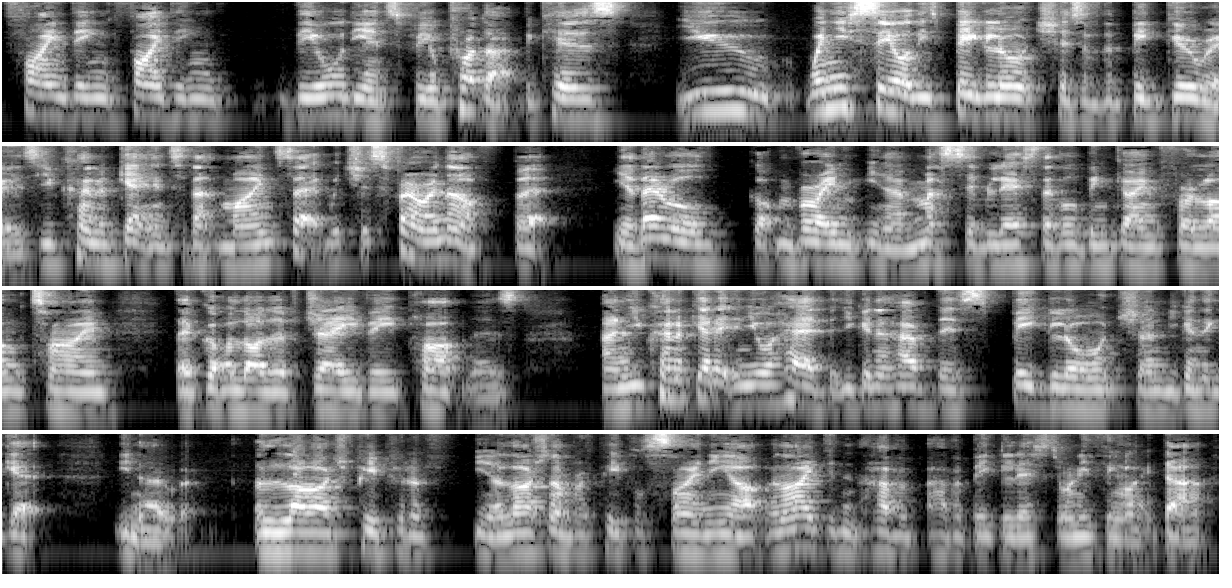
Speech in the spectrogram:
finding finding the audience for your product because you when you see all these big launches of the big gurus, you kind of get into that mindset, which is fair enough. But you know, they're all got very you know massive lists. They've all been going for a long time. They've got a lot of JV partners, and you kind of get it in your head that you're going to have this big launch, and you're going to get you know a large people of you know large number of people signing up. And I didn't have a, have a big list or anything like that.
